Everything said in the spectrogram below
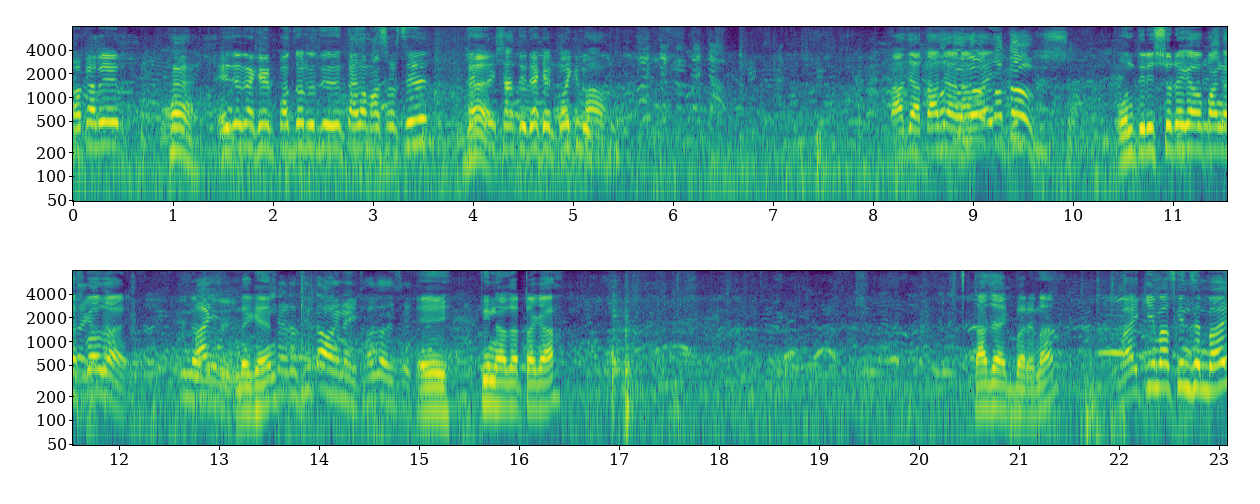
সকালের হ্যাঁ। এই যে দেখেন পদ্মা নদীতে তাজা মাছ আসছে হ্যাঁ। শান্তি দেখেন কয় কিলো? তাজা তাজা না ভাই? কত? উনত্রিশশো টাকাও পাঙ্গাস পাওয়া যায়। দেখেন। সেটা জিতা হয় নাই খাওয়া হয়েছে। এই তিন হাজার টাকা। তাজা একবারে না? ভাই কি মাছ কিনছেন ভাই?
